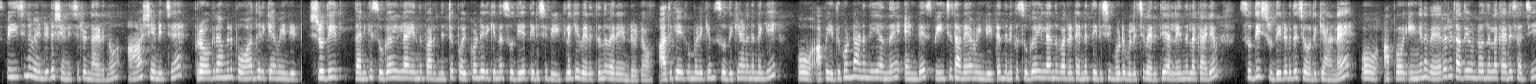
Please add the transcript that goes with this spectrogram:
സ്പീച്ചിന് വേണ്ടിയിട്ട് ക്ഷണിച്ചിട്ടുണ്ടായിരുന്നു. ആ ക്ഷണിച്ച് പ്രോഗ്രാമിന് പോവാതിരിക്കാൻ വേണ്ടിയിട്ട് ശ്രുതി തനിക്ക് സുഖമില്ല എന്ന് പറഞ്ഞിട്ട് പോയിക്കൊണ്ടിരിക്കുന്ന സുതിയെ തിരിച്ച് വീട്ടിലേക്ക് വരുത്തുന്ന വരെ ഉണ്ട് കേട്ടോ. അത് കേൾക്കുമ്പോഴേക്കും ശ്രുതിക്കാണെന്നുണ്ടെങ്കിൽ ഓ അപ്പൊ ഇതുകൊണ്ടാണ് നീ അന്ന് എന്റെ സ്പീച്ച് തടയാൻ വേണ്ടിയിട്ട് നിനക്ക് സുഖമില്ല എന്ന് പറഞ്ഞിട്ട് എന്നെ തിരിച്ചിങ്ങോട്ട് വിളിച്ചു വരുത്തിയല്ലേ എന്നുള്ള കാര്യം ശ്രുതി ശ്രുതിയുടെ അടുത്ത് ചോദിക്കുകയാണേ. ഓ അപ്പോ ഇങ്ങനെ വേറൊരു കഥയുണ്ടോ എന്നുള്ള കാര്യം സച്ചി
